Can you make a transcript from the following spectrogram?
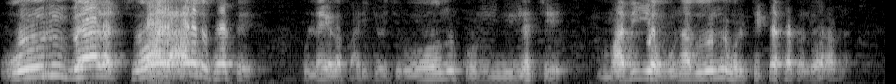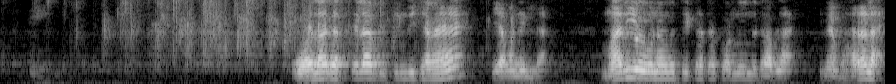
ஒரு வேளை சோறாவது போட்டு பிள்ளைகளை படிக்க வச்சிருவோன்னு கொண்டு நினைச்சு மதிய உணவுன்னு ஒரு திட்டத்தை கொண்டு வராங்க. உலகத்துல அப்படி சிந்திச்சவன் எவன் இல்ல. மதிய உணவு திட்டத்தை கொண்டு வந்துட்டாப்ல. இவன் வரல.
